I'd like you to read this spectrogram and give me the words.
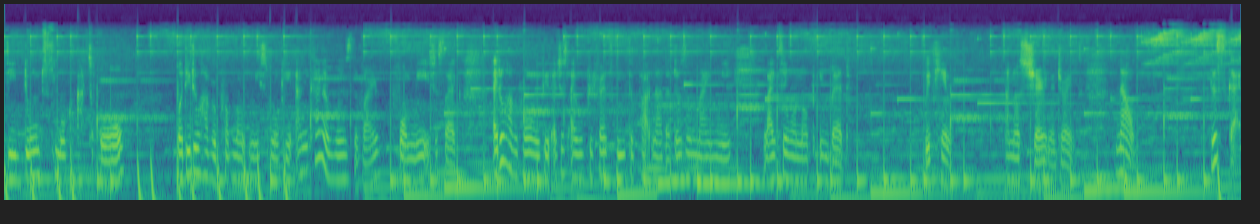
they don't smoke at all, but they don't have a problem with me smoking, and it kind of ruins the vibe for me. It's just like I don't have a problem with it. I just I would prefer to be with a partner that doesn't mind me lighting one up in bed with him and us sharing a joint. Now, this guy,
